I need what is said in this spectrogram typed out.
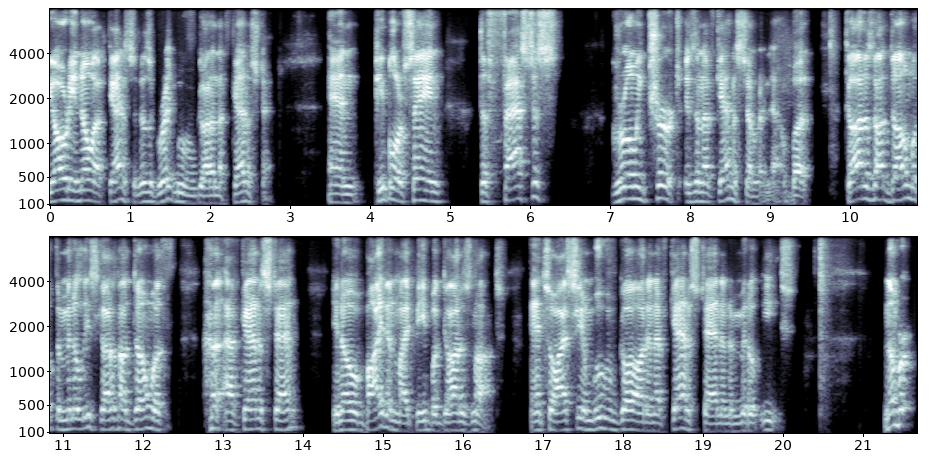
We already know Afghanistan. There's a great move of God in Afghanistan. And people are saying the fastest growing church is in Afghanistan right now. But God is not done with the Middle East. God is not done with Afghanistan. You know, Biden might be, but God is not. And so I see a move of God in Afghanistan and the Middle East. Number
